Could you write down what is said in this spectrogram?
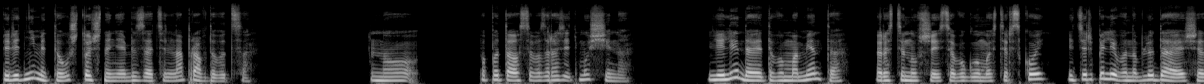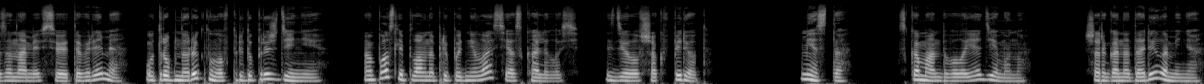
Перед ними-то уж точно не обязательно оправдываться. Но попытался возразить мужчина. Лили до этого момента, растянувшаяся в углу мастерской и терпеливо наблюдающая за нами все это время, утробно рыкнула в предупреждении, а после плавно приподнялась и оскалилась, сделав шаг вперед. «Место», — скомандовала я демону. Шарган одарила меня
